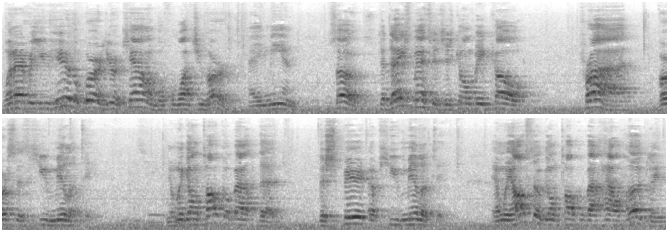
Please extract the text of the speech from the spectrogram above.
whenever you hear the word, you're accountable for what you heard. Amen. So today's message is going to be called pride versus humility. And we're going to talk about the, the spirit of humility. And we're also going to talk about how ugly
